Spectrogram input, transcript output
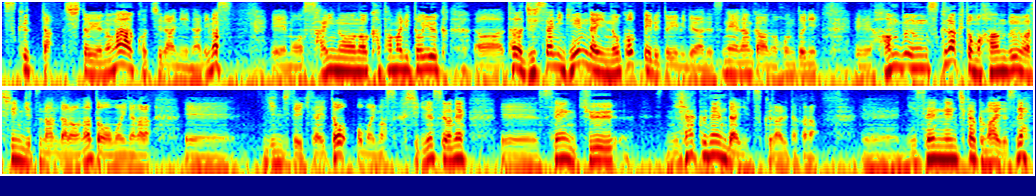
作った詩というのがこちらになります。えー、もう才能の塊というか、あただ実際に現代に残っているという意味ではですね、なんかあの本当に、えー、半分、少なくとも半分は真実なんだろうなと思いながら、えー、吟じていきたいと思います。不思議ですよね。えー、1900年代に作られたから、えー、2000年近く前ですね。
